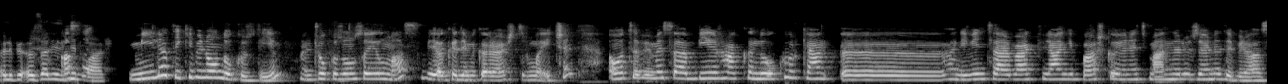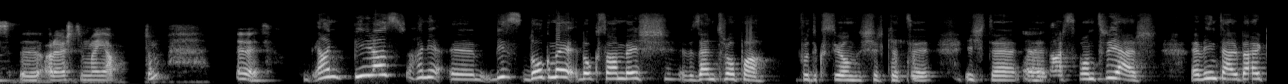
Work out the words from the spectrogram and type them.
Öyle bir özel ilgin Aslında, var. Milat 2019 diyeyim. Yani çok uzun sayılmaz bir akademik araştırma için. Ama tabii mesela bir hakkında okurken hani Winterberg falan gibi başka yönetmenler üzerine de biraz araştırma yaptım yaptım. Evet. Yani biraz hani e, biz Dogme 95 Zentropa prodüksiyon şirketi işte e, evet. e, Lars von Trier, e, Winterberg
